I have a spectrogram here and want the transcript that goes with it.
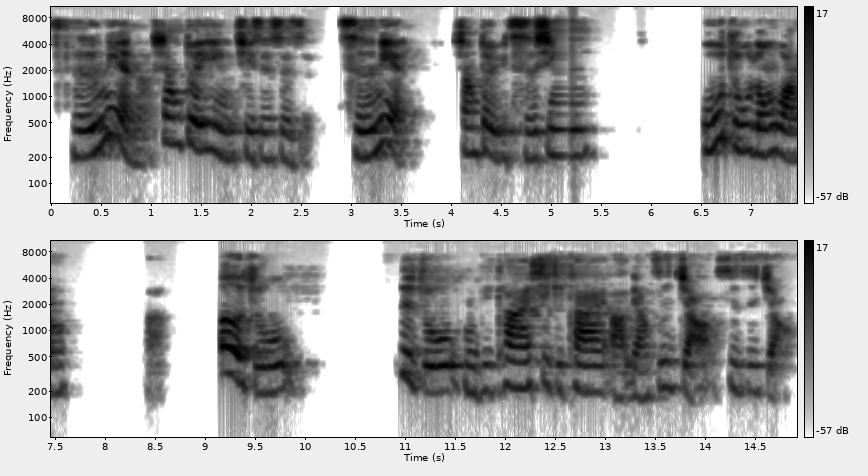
慈念呢，相对应其实是指慈念，相对于慈心。无足龙王啊，二足、四足，母鼻开、细鼻开啊，两只脚、四只脚，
